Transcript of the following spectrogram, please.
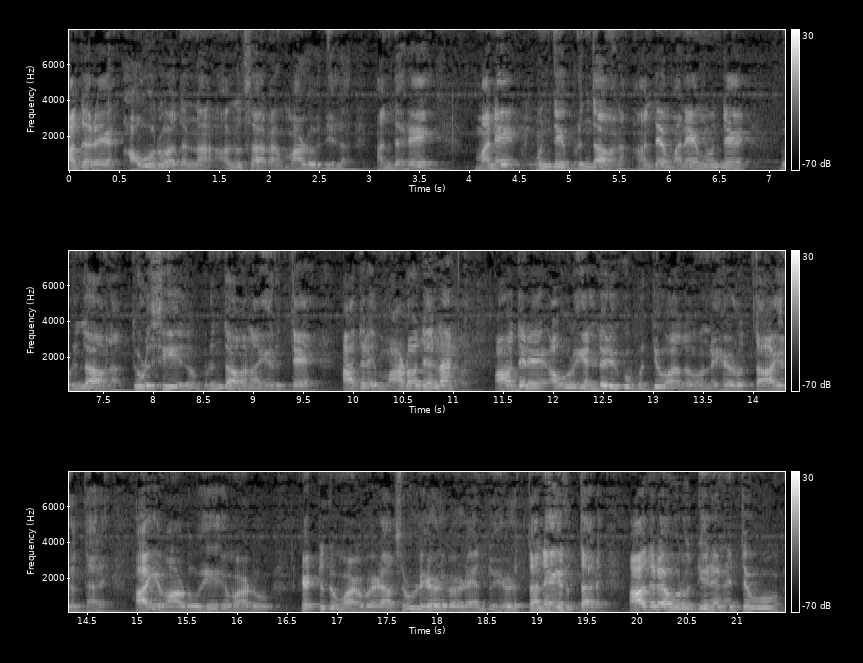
ಆದರೆ ಅವರು ಅದನ್ನು ಅನುಸಾರ ಮಾಡುವುದಿಲ್ಲ. ಅಂದರೆ ಮನೆ ಮುಂದೆ ಬೃಂದಾವನ. ಅಂದರೆ ಮನೆ ಮುಂದೆ ಬೃಂದಾವನ. ತುಳಸಿ ಇದು ಬೃಂದಾವನ ಇರುತ್ತೆ. ಆದರೆ ಮಾಡೋದೆಲ್ಲ, ಆದರೆ ಅವರು ಎಲ್ಲರಿಗೂ ಬುದ್ಧಿವಾದವನ್ನು ಹೇಳುತ್ತಾ ಇರುತ್ತಾರೆ. ಹಾಗೆ ಮಾಡು, ಹೀಗೆ ಮಾಡು ಕೆಟ್ಟದು ಮಾಡಬೇಡ, ಸುಳ್ಳು ಹೇಳಬೇಡ ಎಂದು ಹೇಳುತ್ತಾನೇ ಇರುತ್ತಾರೆ. ಆದರೆ ಅವರು ದಿನನಿತ್ಯವೂ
